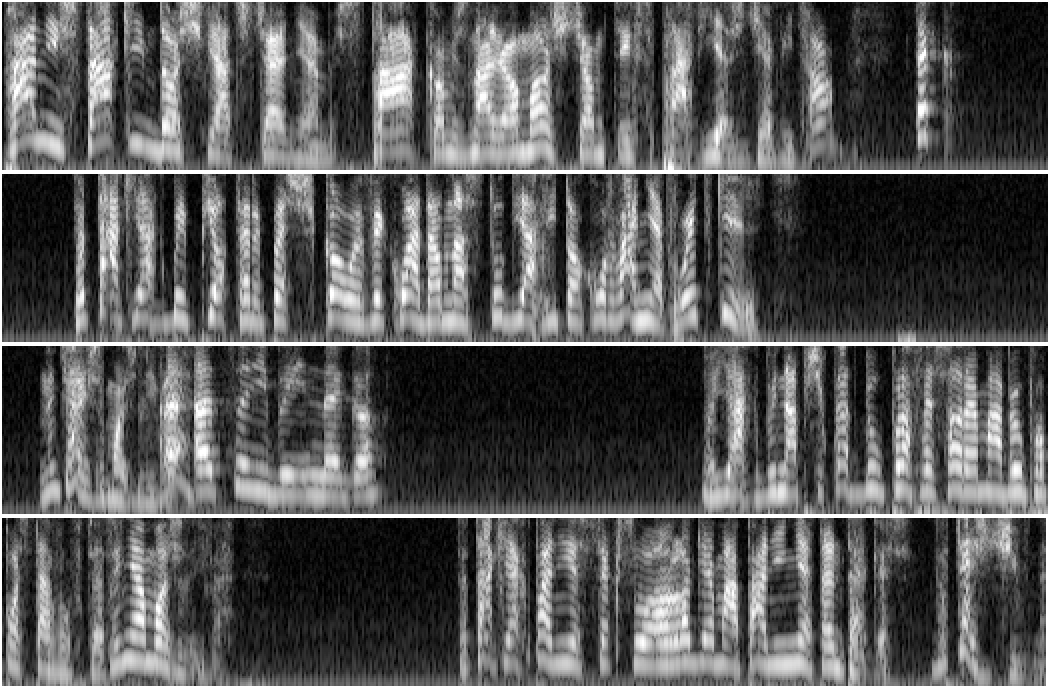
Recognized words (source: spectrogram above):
Pani z takim doświadczeniem, z taką znajomością tych spraw jest dziewicą? Tak, To tak jakby Piotr bez szkoły wykładał na studiach i to kurwa nie płytki. No to jest możliwe. a, a co niby innego? No jakby na przykład był profesorem, a był po podstawówce, to niemożliwe. To tak jak pani jest seksuologiem, a pani nie ten teges. No też dziwne.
